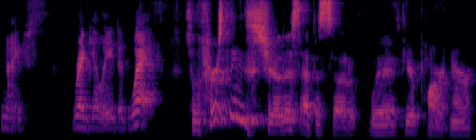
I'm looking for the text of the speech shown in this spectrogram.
nice, regulated way. So the first thing is share this episode with your partner.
